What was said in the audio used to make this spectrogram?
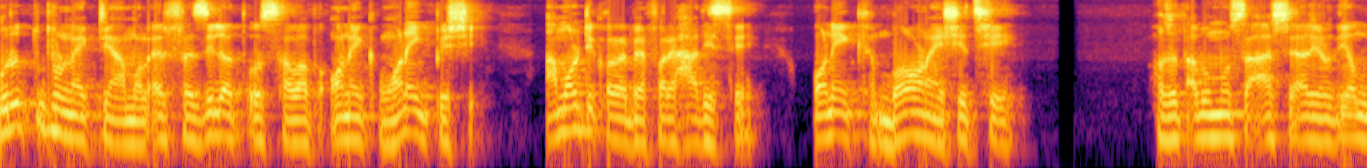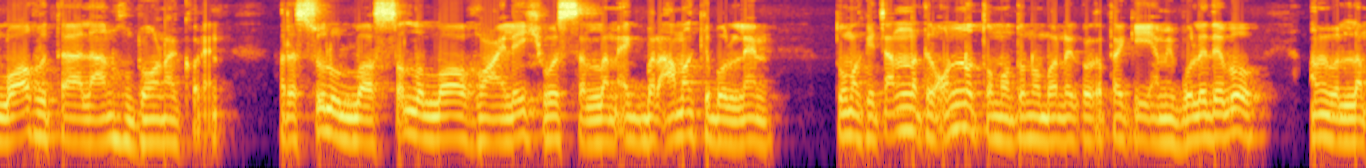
গুরুত্বপূর্ণ একটি আমল, এর ফজিলত ও সবাব অনেক অনেক বেশি। আমলটি করার ব্যাপারে হাদিসে অনেক বর্ণনা এসেছে। হজরত আবু মুসা আশারি রদিয়াল্লাহ তাআলা আনহু বর্ণনা করেন রসুল্লাহ সাল্লাহ আলাইহি ওয়াসাল্লাম একবার আমাকে বললেন, তোমাকে জান্নাতের অন্যতম ধন্যবাদের কথা কি আমি বলে দেব? আমি বললাম,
